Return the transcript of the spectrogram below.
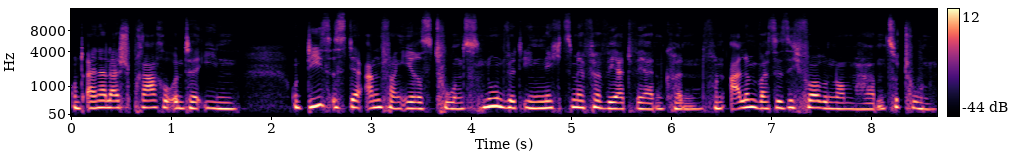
und einerlei Sprache unter ihnen. Und dies ist der Anfang ihres Tuns. Nun wird ihnen nichts mehr verwehrt werden können von allem, was sie sich vorgenommen haben zu tun.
